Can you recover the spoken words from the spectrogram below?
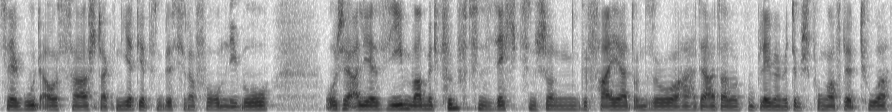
sehr gut aussah, stagniert jetzt ein bisschen auf hohem Niveau. Oje Aliasim war mit 15, 16 schon gefeiert und so, hat, er hat aber Probleme mit dem Sprung auf der Tour.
